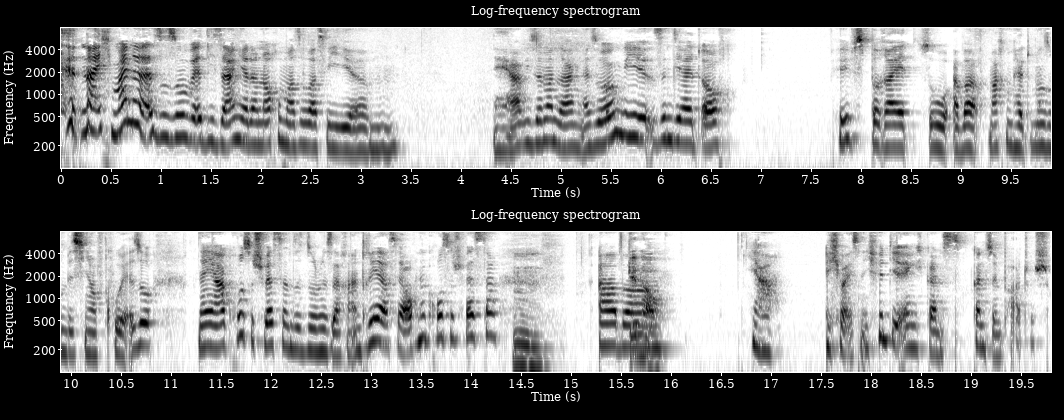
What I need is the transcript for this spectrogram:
na, ich meine, also so, die sagen ja dann auch immer sowas wie, ähm, naja, wie soll man sagen? Also irgendwie sind die halt auch hilfsbereit, so, aber machen halt immer so ein bisschen auf cool. Also, naja, große Schwestern sind so eine Sache. Andrea ist ja auch eine große Schwester, Hm, aber genau. Ja, ich weiß nicht, ich finde die eigentlich ganz, ganz sympathisch.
